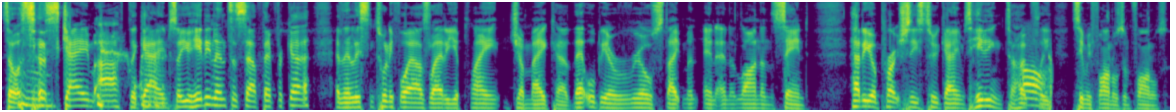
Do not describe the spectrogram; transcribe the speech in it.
So it's mm-hmm. just game after game. So you're heading into South Africa, and then less than 24 hours later, you're playing Jamaica. That will be a real statement and, and a line in the sand. How do you approach these two games heading to hopefully oh. semi finals and finals?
